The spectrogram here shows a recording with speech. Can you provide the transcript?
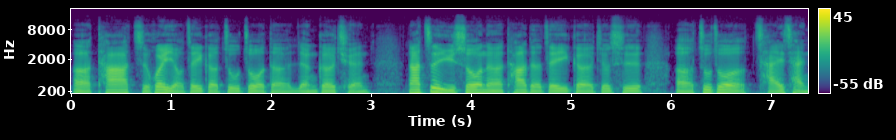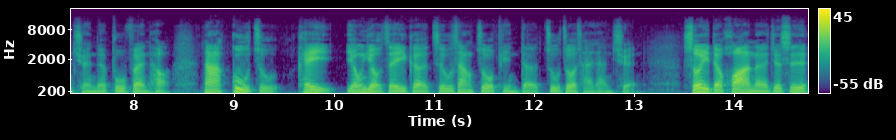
呃，他只会有这个著作的人格权。那至于说呢，他的这一个就是呃著作财产权的部分哈，那雇主可以拥有这一个职务上作品的著作财产权。所以的话呢，就是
